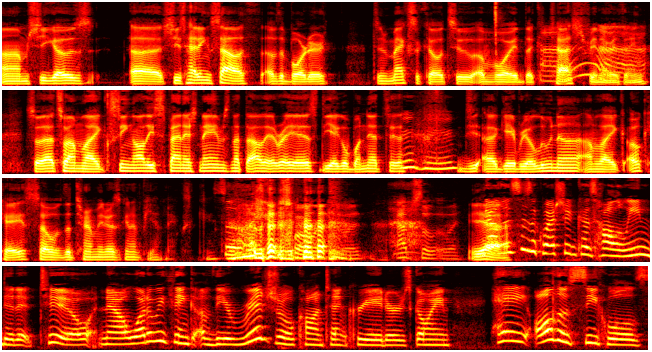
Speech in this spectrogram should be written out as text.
um, she goes, uh, she's heading south of the border to Mexico to avoid the catastrophe and everything. Ah. So that's why I'm like seeing all these Spanish names: Natalia Reyes, Diego Boneta, Mm-hmm. Di- uh, Gabriel Luna. I'm like, okay, so the Terminator is gonna be a Mexican. So, Looking forward to it. Absolutely. Yeah. Now, this is a question because Halloween did it too. Now, what do we think of the original content creators going, hey, all those sequels,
